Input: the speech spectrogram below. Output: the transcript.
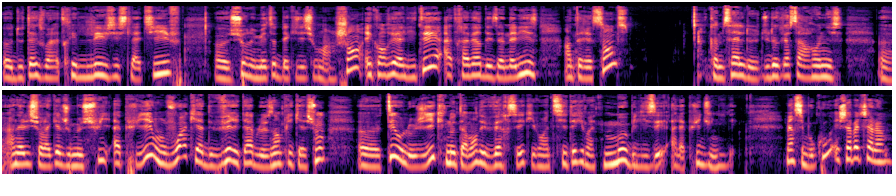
de textes voilà très législatifs sur les méthodes d'acquisition d'un champ et qu'en réalité à travers des analyses intéressantes comme celle du docteur Sararonis, euh, analyse sur laquelle je me suis appuyée, on voit qu'il y a de véritables implications euh, théologiques, notamment des versets qui vont être cités, qui vont être mobilisés à l'appui d'une idée. Merci beaucoup et Shabbat Shalom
